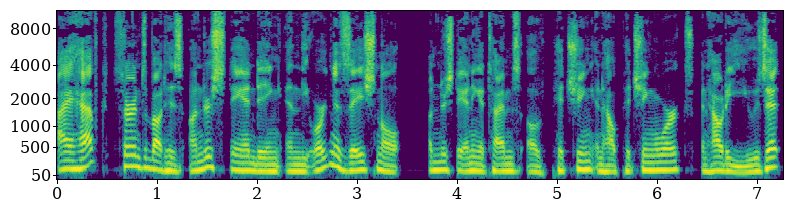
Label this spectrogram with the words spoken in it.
I have concerns about his understanding and the organizational understanding at times of pitching and how pitching works and how to use it.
